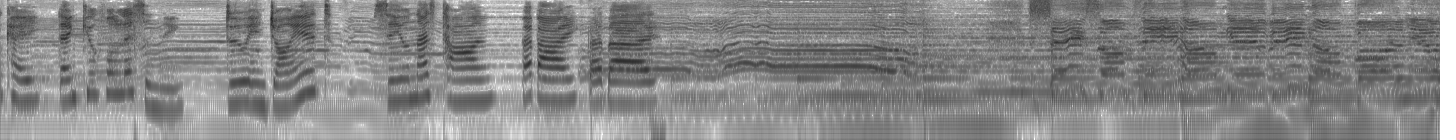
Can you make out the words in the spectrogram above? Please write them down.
Okay, thank you for listening. Do you enjoy it? See you next time. Bye bye. Bye bye. Say something, I'm giving up on you.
